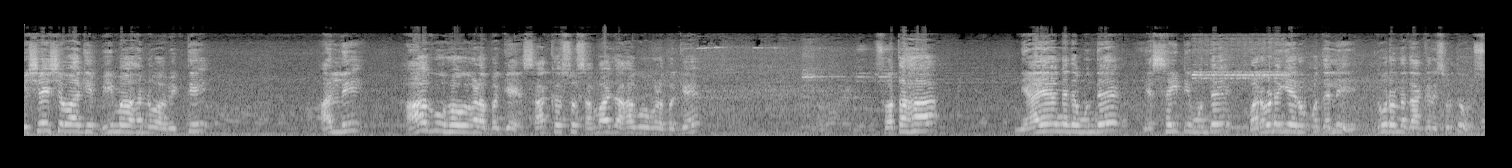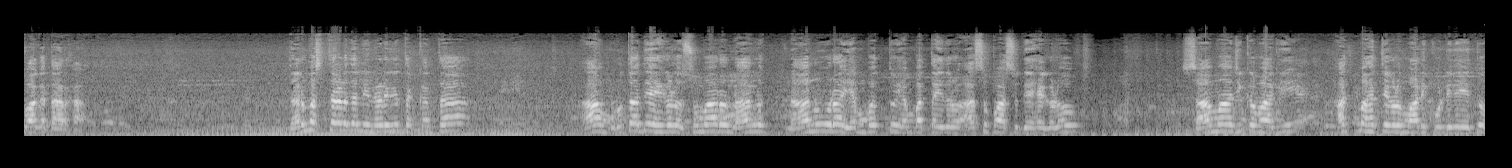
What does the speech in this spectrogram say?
ವಿಶೇಷವಾಗಿ ಭೀಮಾ ಅನ್ನುವ ವ್ಯಕ್ತಿ ಅಲ್ಲಿ ಆಗು ಹೋಗುಗಳ ಬಗ್ಗೆ, ಸಾಕಷ್ಟು ಸಮಾಜ ಆಗುಗಳ ಬಗ್ಗೆ ಸ್ವತಃ ನ್ಯಾಯಾಂಗದ ಮುಂದೆ ಎಸ್ ಐ ಟಿ ಮುಂದೆ ಬರವಣಿಗೆಯ ರೂಪದಲ್ಲಿ ದೂರನ್ನು ದಾಖಲಿಸುವುದು ಸ್ವಾಗತಾರ್ಹ. ಧರ್ಮಸ್ಥಳದಲ್ಲಿ ನಡೆದಿರತಕ್ಕಂಥ ಆ ಮೃತದೇಹಗಳು ಸುಮಾರು ನಾಲ್ಕು, ನಾನೂರ ಎಂಬತ್ತು ಎಂಬತ್ತೈದರ ಆಸುಪಾಸು ದೇಹಗಳು ಸಾಮಾಜಿಕವಾಗಿ ಆತ್ಮಹತ್ಯೆಗಳು ಮಾಡಿಕೊಂಡಿದೆ ಎಂದು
